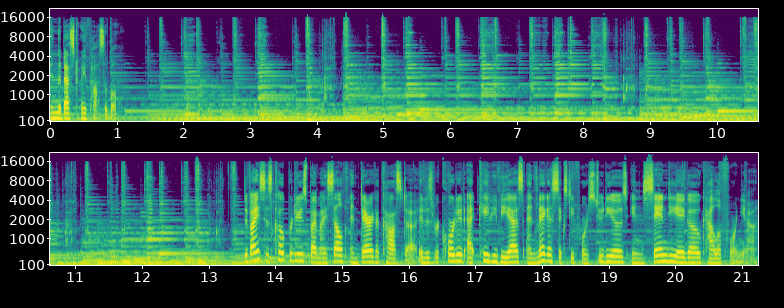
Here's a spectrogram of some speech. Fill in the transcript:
in the best way possible. Device is co produced by myself and Derek Acosta. It is recorded at KPBS and Mega 64 Studios in San Diego, California.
